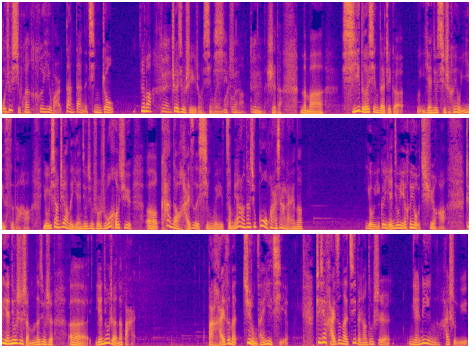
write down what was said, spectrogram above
我就喜欢喝一碗淡淡的清粥，是吗？对，这就是一种行为模式了。对，是的。那么习得性的这个研究其实很有意思的哈，有一项这样的研究就是说，如何去呃看到孩子的行为，怎么样让他去固化下来呢？有一个研究也很有趣哈，这研究是什么呢？就是呃，研究者呢把把孩子们聚拢在一起，这些孩子呢基本上都是。年龄还属于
